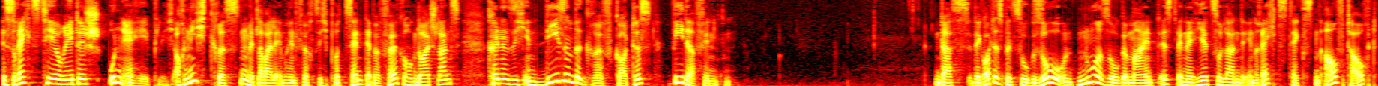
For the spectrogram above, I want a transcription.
ist rechtstheoretisch unerheblich. Auch Nichtchristen, mittlerweile immerhin 40 Prozent der Bevölkerung Deutschlands, können sich in diesem Begriff Gottes wiederfinden. Dass der Gottesbezug so und nur so gemeint ist, wenn er hierzulande in Rechtstexten auftaucht,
